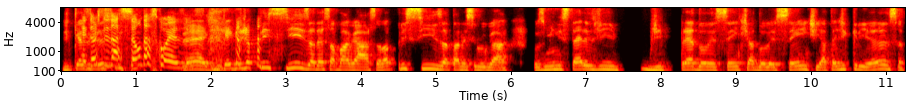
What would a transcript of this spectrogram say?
de que exorcização das coisas. É, de que a igreja precisa dessa bagaça, ela precisa estar nesse lugar. Os ministérios de, de pré-adolescente, adolescente e até de criança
